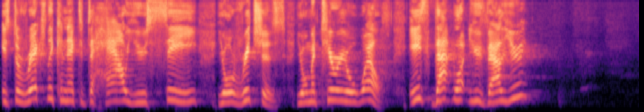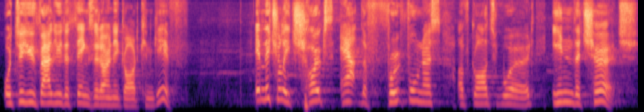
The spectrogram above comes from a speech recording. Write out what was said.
is directly connected to how you see your riches, your material wealth. Is that what you value? Or do you value the things that only God can give? It literally chokes out the fruitfulness of God's word in the church,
